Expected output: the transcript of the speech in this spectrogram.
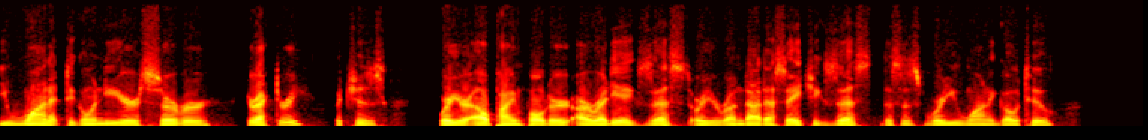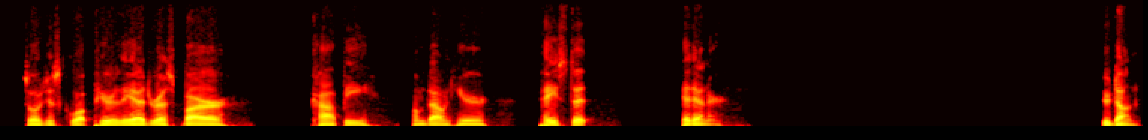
you want it to go into your server directory, which is where your Alpine folder already exists or your run.sh exists. This is where you want to go to. So just go up here the address bar, copy, come down here, paste it, hit enter. You're done.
